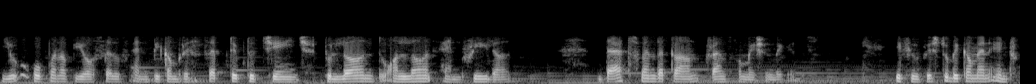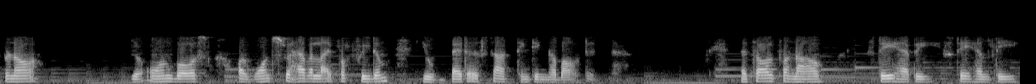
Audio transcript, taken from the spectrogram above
you open up yourself and become receptive to change, to learn, to unlearn, and relearn. That's when the transformation begins. If you wish to become an entrepreneur, your own boss, or wants to have a life of freedom, you better start thinking about it. That's all for now. Stay happy, stay healthy,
